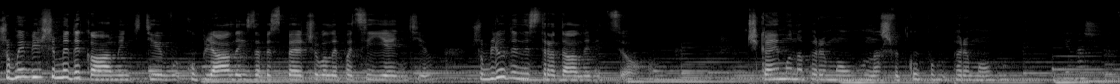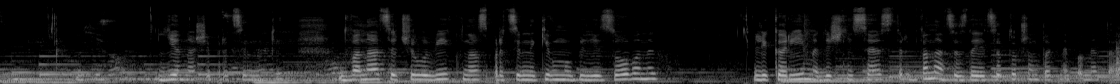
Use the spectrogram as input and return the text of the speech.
щоб ми більше медикаментів купляли і забезпечували пацієнтів, щоб люди не страдали від цього. Чекаємо на перемогу, на швидку перемогу. Є наші працівники. 12 чоловік у нас працівників мобілізованих, лікарі, медичні сестри. 12, здається, точно так не пам'ятаю.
